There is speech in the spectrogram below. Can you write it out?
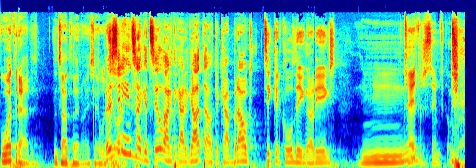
Otrādi. Es atvainojos. Bet tas ir interesanti, ka cilvēki tā kā ir gatavi tā kā braukt, cik ir kuldīgi no Rīgas. Mm, 400 kaut kā.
